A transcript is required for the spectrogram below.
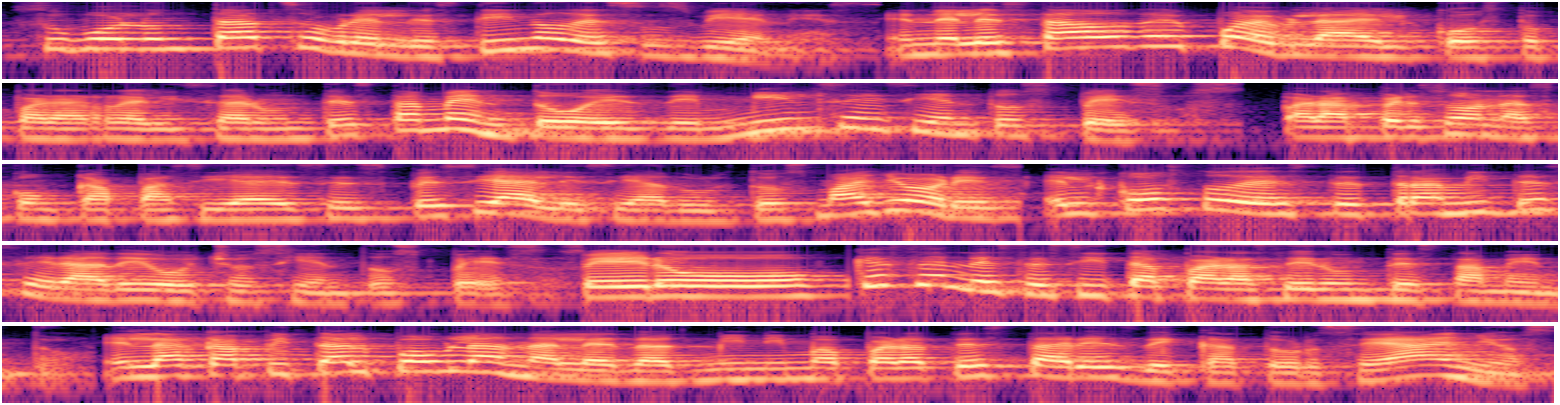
su voluntad sobre el destino de sus bienes. En el estado de Puebla, el costo para realizar un testamento es de 1.600 pesos. Para personas con capacidades especiales y adultos mayores, el costo de este trámite será de 800 pesos. Pero, ¿qué se necesita para hacer un testamento? En la capital poblana, la edad mínima para testar es de 14 años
